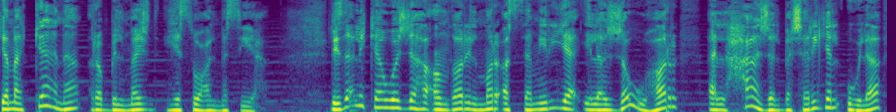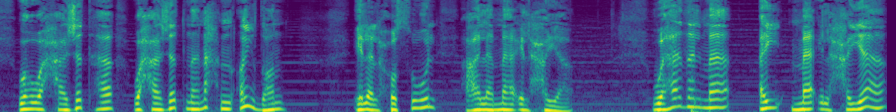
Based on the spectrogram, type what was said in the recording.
كما كان رب المجد يسوع المسيح. لذلك وجه أنظار المرأة السامرية إلى جوهر الحاجة البشرية الأولى وهو حاجتها وحاجتنا نحن أيضا إلى الحصول على ماء الحياة. وهذا الماء أي ماء الحياة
